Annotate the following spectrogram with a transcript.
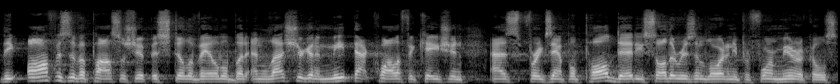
the office of apostleship is still available, but unless you're going to meet that qualification, as, for example, Paul did, he saw the risen Lord and he performed miracles,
